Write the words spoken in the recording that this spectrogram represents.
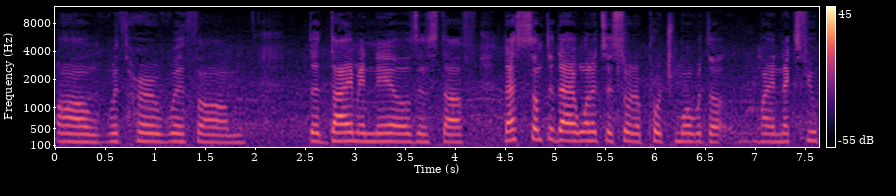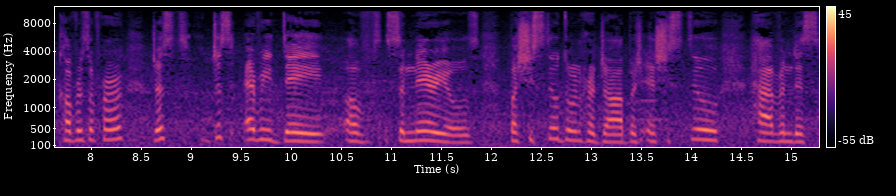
um, with her with um, the diamond nails and stuff. That's something that I wanted to sort of approach more with the my next few covers of her. Just just every day of scenarios, but she's still doing her job, but and she's still having this,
